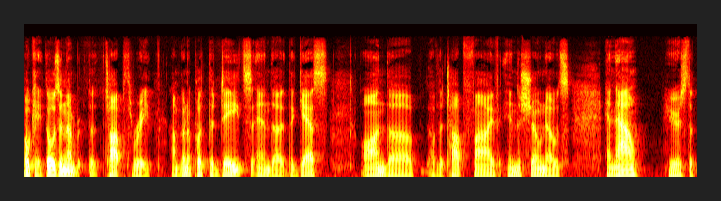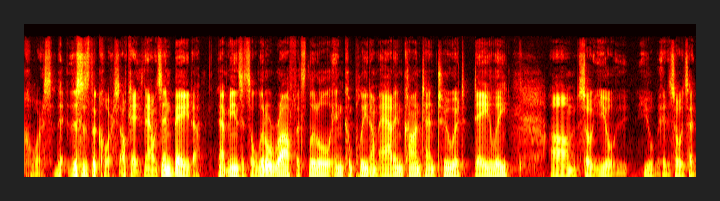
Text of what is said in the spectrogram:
Okay, those are number the top three. I'm going to put the dates and the the guests on the of the top five in the show notes. And now here's the course. This is the course. Okay, now it's in beta. That means it's a little rough. It's a little incomplete. I'm adding content to it daily. Um, so you you so it's at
